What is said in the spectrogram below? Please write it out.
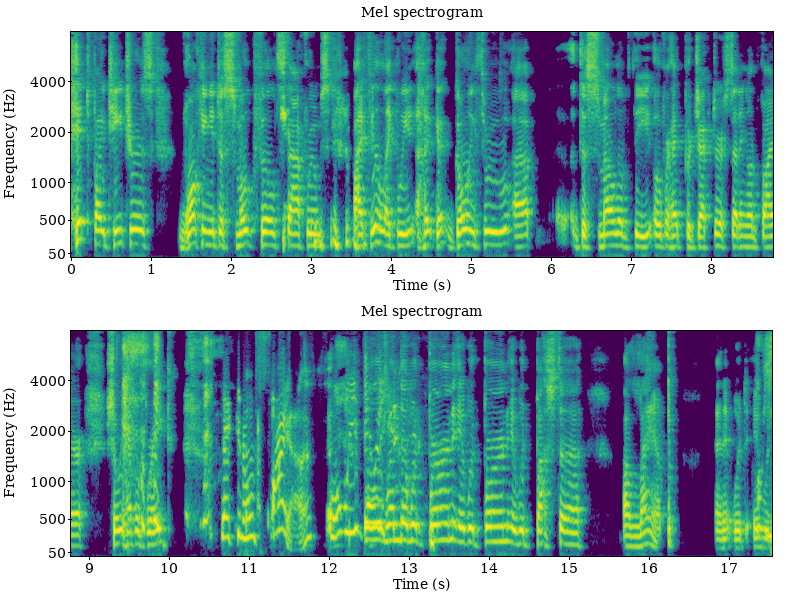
hit by teachers, walking into smoke-filled staff rooms. I feel like we going through uh, the smell of the overhead projector setting on fire. Shall we have a break? Setting on fire? What were you well, doing? when that would burn, it would burn. It would bust a a lamp, and it would. It Oh, would, it would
